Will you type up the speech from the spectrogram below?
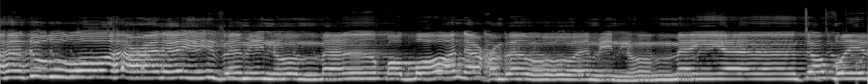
ahadullah aleyhi fe minhum men qadda nahben ve minhum men yentazir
